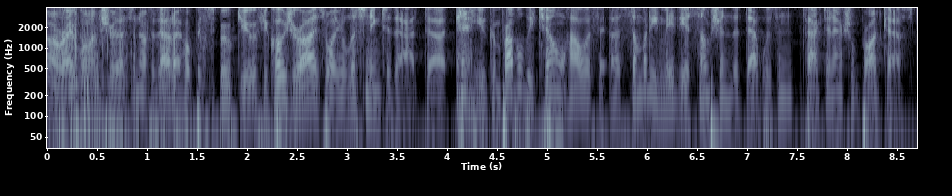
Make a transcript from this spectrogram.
All right, well, I'm sure that's enough of that. I hope it spooked you. If you close your eyes while you're listening to that, uh, you can probably tell how if uh, somebody made the assumption that that was in fact an actual broadcast,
